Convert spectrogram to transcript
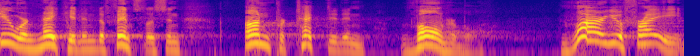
you were naked and defenseless and unprotected and vulnerable? And why are you afraid?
